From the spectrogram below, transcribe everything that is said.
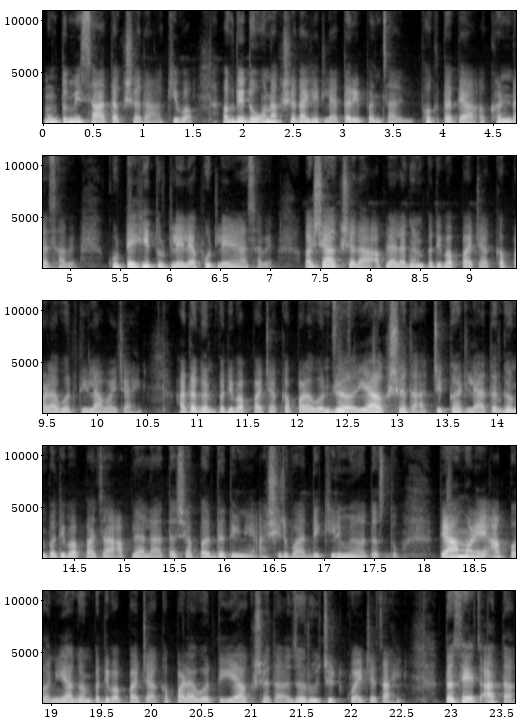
मग तुम्ही सात अक्षदा किंवा अगदी दोन अक्षता घेतल्या तरी पण चालेल. फक्त त्या अखंड असाव्या. कुठेही तुटलेल्या फुटलेल्या नसाव्या. अशा अक्षता आपल्याला गणपती बाप्पाच्या कपाळावरती लावायच्या आहे आता गणपती बाप्पाच्या कपाळावर जर या अक्षता चिकटल्या तर गणपती बाप्पाचा आपल्याला तशा पद्धतीने आशीर्वाद देखील मिळत असतो. त्यामुळे आपण या गणपती बाप्पाच्या कपाळावरती या अक्षता जरूर चिटकवायच्याच आहे. तसेच आता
